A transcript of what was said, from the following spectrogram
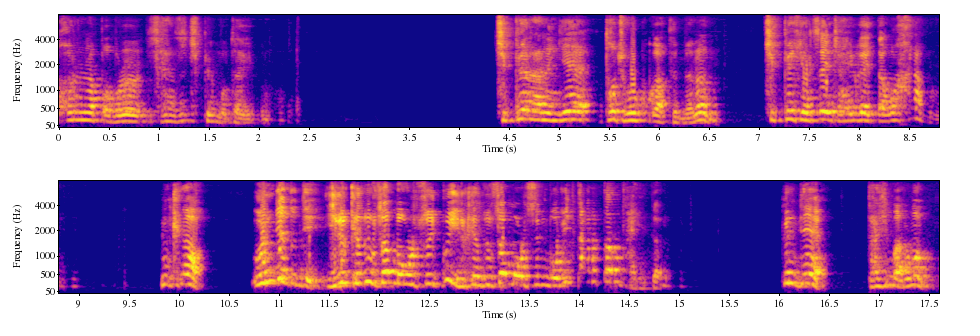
코로나법을 세워서 집회를 못하게끔 하고 집회를 하는 게 더 좋을 것 같으면은 집회 결사의 자유가 있다고 하라고 그러니까 언제든지 이렇게도 써먹을 수 있고 이렇게도 써먹을 수 있는 법이 따로따로 다 있다는 거예요. 근데 다시 말하면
